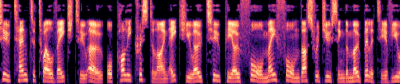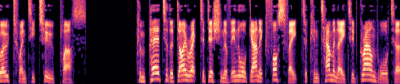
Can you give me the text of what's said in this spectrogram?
2 10 to 12 H2O or polycrystalline HUO2 PO4 may form thus reducing the mobility of UO22+. Compared to the direct addition of inorganic phosphate to contaminated groundwater,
